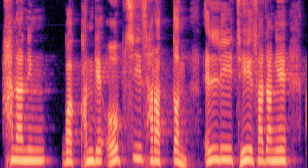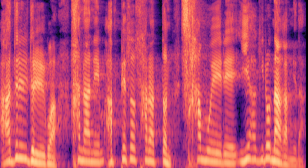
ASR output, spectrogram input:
하나님과 관계 없이 살았던 엘리 제사장의 아들들과 하나님 앞에서 살았던 사무엘의 이야기로 나갑니다.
